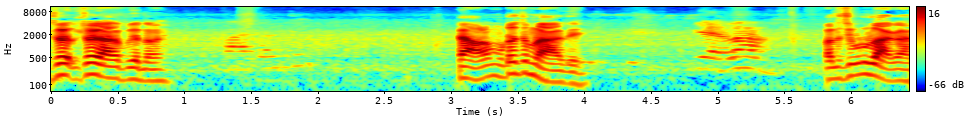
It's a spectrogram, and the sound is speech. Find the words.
તો. ચોઈ લાવ્યા. પૂજા તમે? આવડો મોટો ચમ લાવ્યા તે. પાછું ચીવડું લાગ્યા આ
